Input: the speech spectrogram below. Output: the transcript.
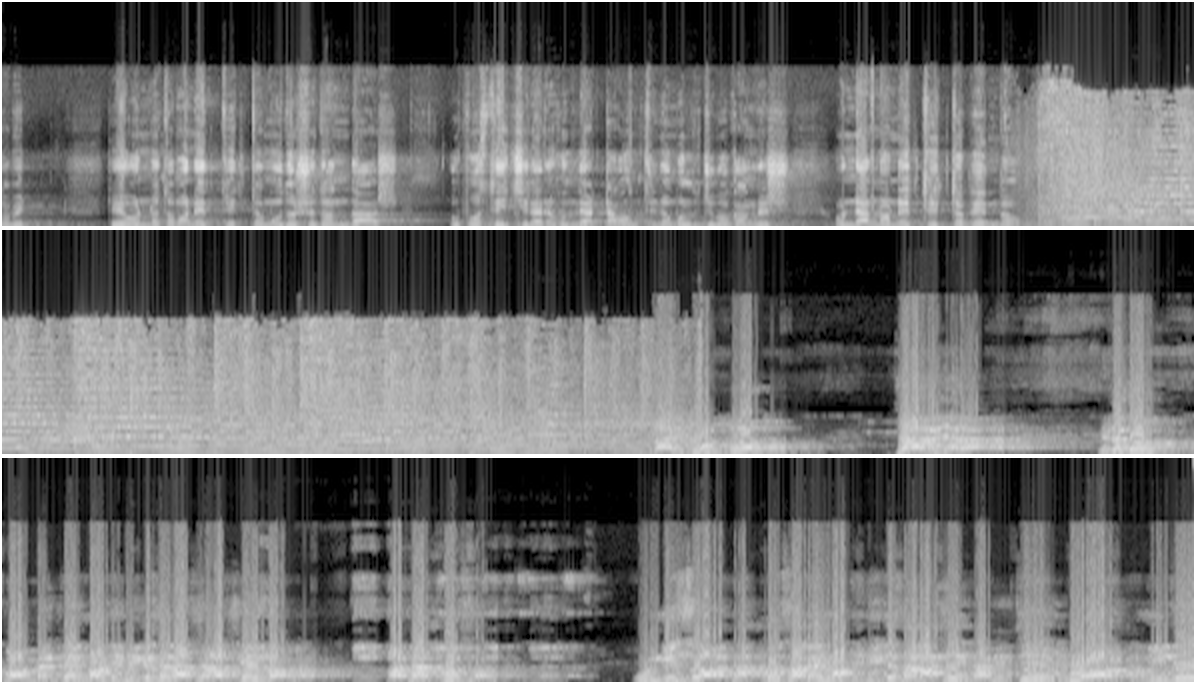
কমিটির অন্যতম নেতৃত্ব মধুসূদন দাস। উপস্থিত ছিলেন হলদিয়া টাউন তৃণমূল যুব কংগ্রেস অন্যান্য নেতৃত্ববৃন্দ। তাই বলব, যারা যারা, এটা তো গভর্নমেন্টের নোটিফিকেশন আছে, আজকের নয়, আঠাত্তর সাল। উনিশশো আঠাত্তর সালের নোটিফিকেশন আছে এখানে, যে প্লট নিলে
